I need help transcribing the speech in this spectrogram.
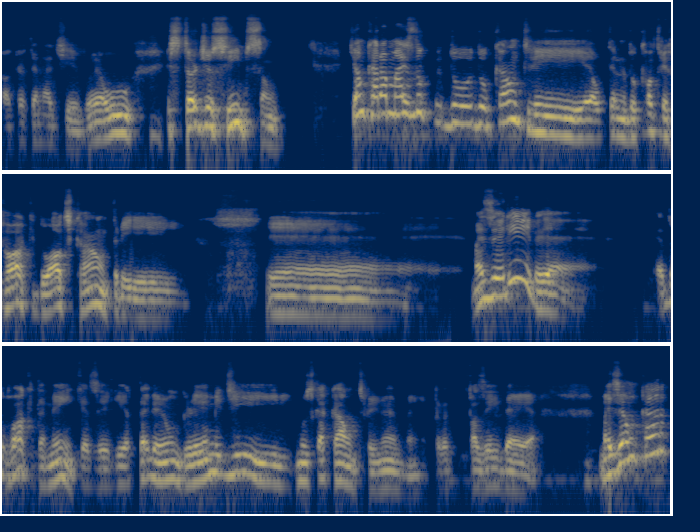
rock alternativo. É o Sturgill Simpson, que é um cara mais do, do, do country, do country rock, do alt country. É, mas ele é, é do rock também, quer dizer, ele até ganhou um Grammy de música country, né, para fazer ideia. Mas é um cara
